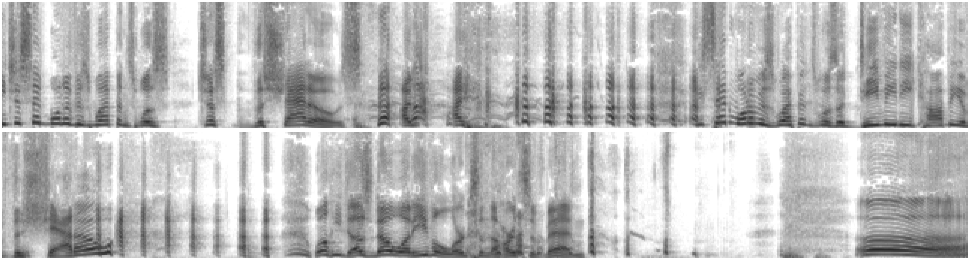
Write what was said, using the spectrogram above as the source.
He just said one of his weapons was just the shadows. I'm, I he said one of his weapons was a DVD copy of The Shadow? well, he does know what evil lurks in the hearts of men. Uh,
